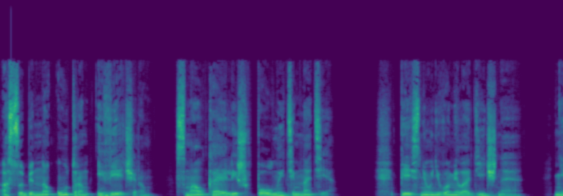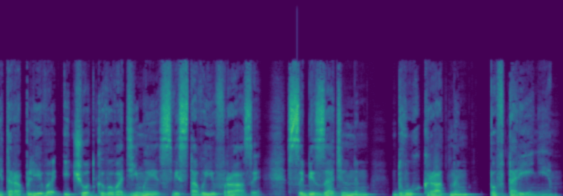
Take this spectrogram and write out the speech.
особенно утром и вечером, смолкая лишь в полной темноте. Песня у него мелодичная, неторопливо и четко выводимые свистовые фразы с обязательным двухкратным повторением.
